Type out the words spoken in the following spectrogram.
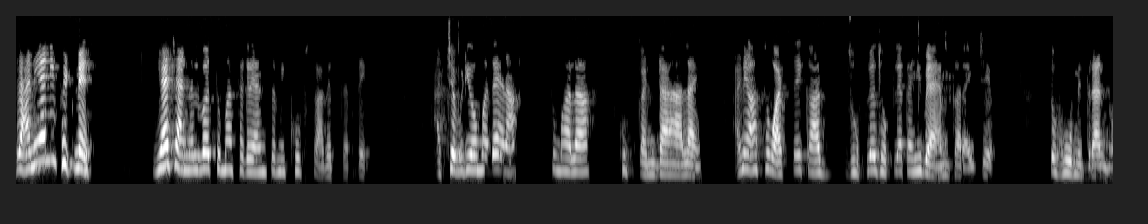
राणी आणि फिटनेस या चॅनलवर तुम्हा सगळ्यांचं मी खूप स्वागत करते. आजच्या व्हिडिओमध्ये आहे ना तुम्हाला खूप कंटाळा आलाय आणि असं वाटतंय का आज झोपल्या झोपल्या काही व्यायाम करायचे? तर हो मित्रांनो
